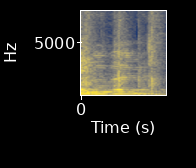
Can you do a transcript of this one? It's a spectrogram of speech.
Obrigado, Dani. Dạ, dạ, dạ.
